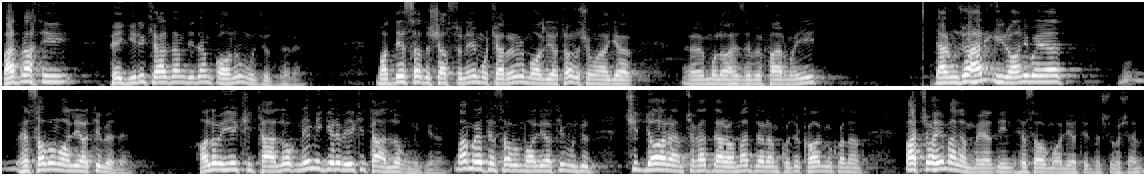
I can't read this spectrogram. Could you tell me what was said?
بعد وقتی پیگیری کردم دیدم قانون وجود داره. ماده 169 مکرر مالیات ها رو شما اگر ملاحظه بفرمایید در اونجا هر ایرانی باید حساب مالیاتی بده. حالا به یکی تعلق نمی‌گیره به یکی تعلق می‌گیره. من باید حساب مالیاتی وجود چی دارم چقدر درآمد دارم کجا کار می‌کنم؟ بچه های منم باید این حساب مالیاتی داشته باشن.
